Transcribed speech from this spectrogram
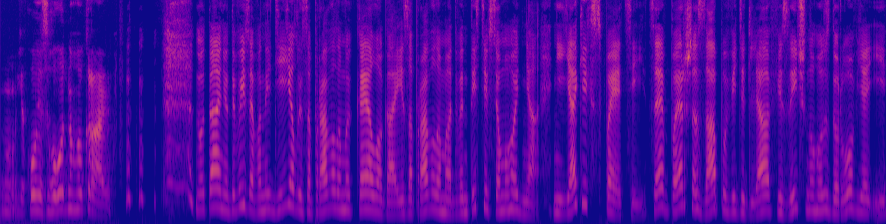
ну, якогось голодного краю. Ну, Таню, дивися, вони діяли за правилами Келога і за правилами адвентистів сьомого дня. Ніяких спецій. Це перша заповідь для фізичного здоров'я і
